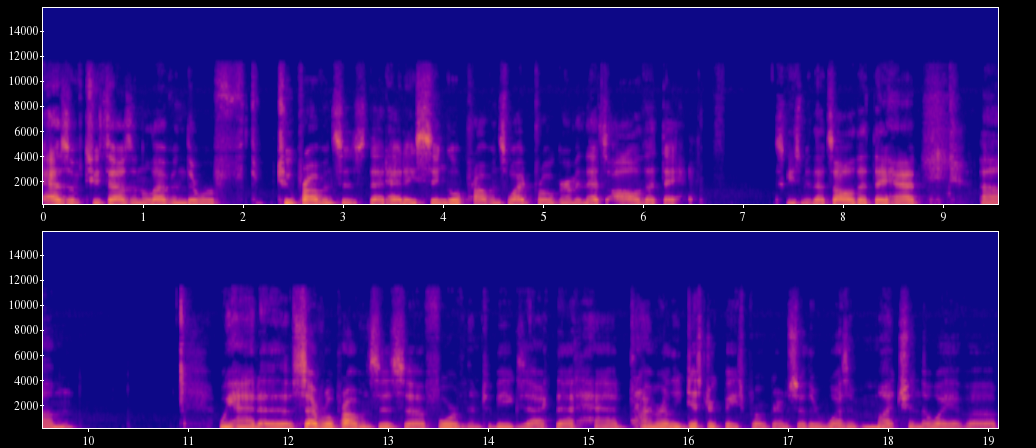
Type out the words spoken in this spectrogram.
as of 2011, there were two provinces that had a single province-wide program, and that's all that they, excuse me, that's all that they had. Um, we had uh, several provinces, uh, four of them to be exact, that had primarily district-based programs, so there wasn't much in the way of a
